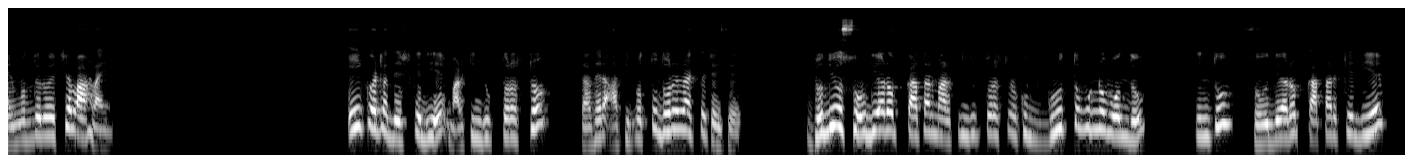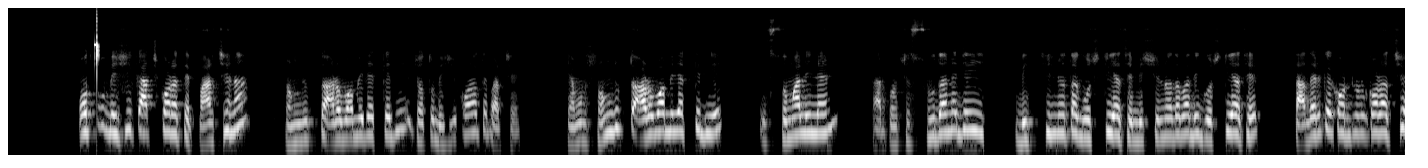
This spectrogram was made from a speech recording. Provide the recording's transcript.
এর মধ্যে রয়েছে বাহরাইন। এই কয়টা দেশকে দিয়ে মার্কিন যুক্তরাষ্ট্র তাদের আধিপত্য ধরে রাখতে চাইছে। যদিও সৌদি আরব কাতার মার্কিন যুক্তরাষ্ট্রের খুব গুরুত্বপূর্ণ বন্ধু, কিন্তু সৌদি আরব কাতারকে দিয়ে অত বেশি কাজ করাতে পারছে না, সংযুক্ত আরব আমিরাতকে দিয়ে যত বেশি করাতে পারছে। যেমন সংযুক্ত আরব আমিরাতকে দিয়ে সোমালিল্যান্ড, তারপর হচ্ছে সুদানে যেই বিচ্ছিন্নতা গোষ্ঠী আছে, বিচ্ছিন্নতাবাদী গোষ্ঠী আছে, তাদেরকে কন্ট্রোল করাচ্ছে।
